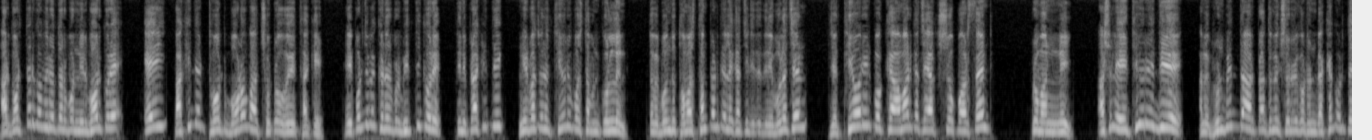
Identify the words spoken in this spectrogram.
আর গর্তের গভীরতার উপর নির্ভর করে এই পাখিদের ঠোঁট বড় বা ছোট হয়ে থাকে। এই পর্যবেক্ষণের উপর ভিত্তি করে তিনি প্রাকৃতিক নির্বাচনের থিওরি উপস্থাপন করলেন। তবে বন্ধু থমাস থমটনকে লেখা চিঠিতে তিনি বলেছেন যে থিওরির পক্ষে আমার কাছে একশো পার্সেন্ট প্রমাণ নেই। আসলে এই থিওরি দিয়ে আমি ভ্রূণবিদ্যা আর প্রাথমিক শরীর গঠন ব্যাখ্যা করতে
